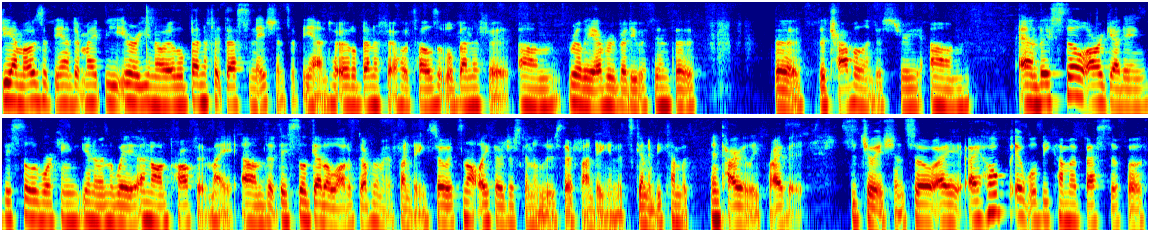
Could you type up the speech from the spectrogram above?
DMOs at the end. It might be, or you know, it'll benefit destinations at the end. It'll benefit hotels. It will benefit um, really everybody within the the the travel industry. Um, and they still are getting they still are working you know in the way a nonprofit might um, that they still get a lot of government funding. So it's not like they're just going to lose their funding and it's going to become an entirely private situation. So I, I hope it will become a best of both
